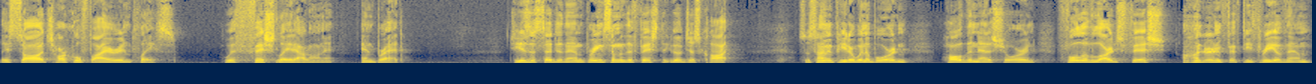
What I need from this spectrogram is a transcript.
they saw a charcoal fire in place with fish laid out on it and bread. Jesus said to them, Bring some of the fish that you have just caught. So Simon Peter went aboard and hauled the net ashore, and full of large fish, 153 of them.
